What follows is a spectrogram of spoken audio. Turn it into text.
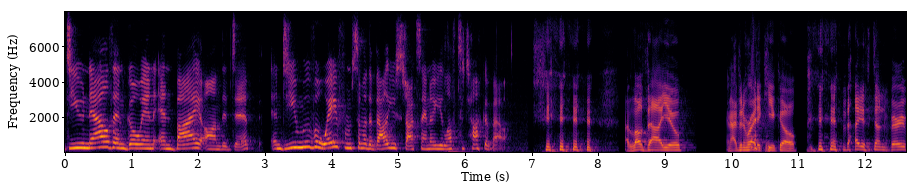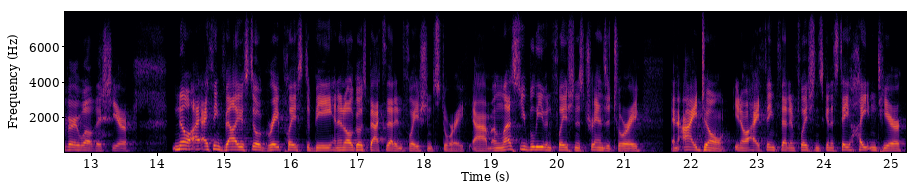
Do you now then go in and buy on the dip? And do you move away from some of the value stocks I know you love to talk about? I love value, and I've been right at Kiko. value has done very, very well this year. No, I, I, think value is still a great place to be, and it all goes back to that inflation story. Um, unless you believe inflation is transitory, and I don't, you know, I think that inflation is going to stay heightened here.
